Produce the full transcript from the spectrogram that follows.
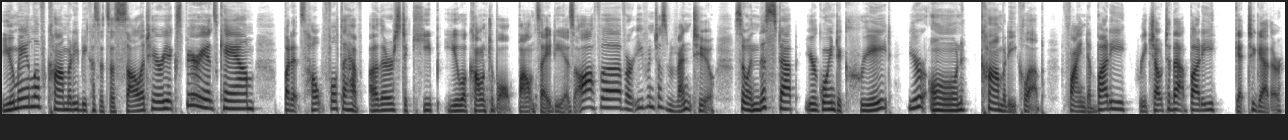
You may love comedy because it's a solitary experience, Cam, but it's helpful to have others to keep you accountable, bounce ideas off of, or even just vent to. So, in this step, you're going to create your own comedy club. Find a buddy, reach out to that buddy, get together.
